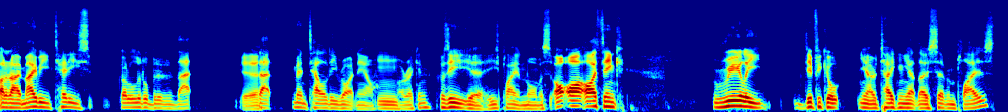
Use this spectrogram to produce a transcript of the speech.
I don't know. Maybe Teddy's got a little bit of that Yeah. that mentality right now. Mm. I reckon because he yeah he's playing enormous. I, I I think really difficult. You know, taking out those seven players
